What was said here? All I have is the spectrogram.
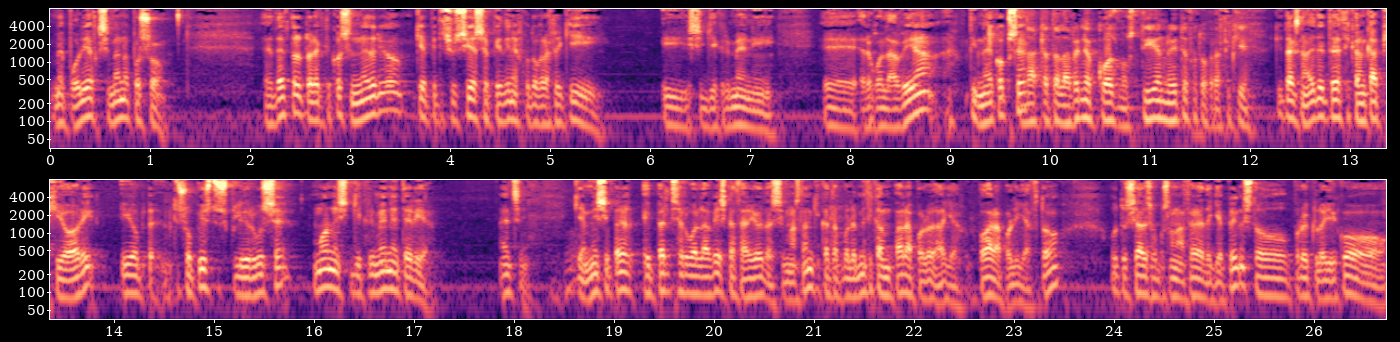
με πολύ αυξημένο ποσό. Ε, δεύτερο, το ελεκτικό συνέδριο και επί της ουσίας επειδή είναι φωτογραφική η συγκεκριμένη ε, εργολαβία, την έκοψε. Να καταλαβαίνει ο κόσμος τι εννοείται φωτογραφική. Κοιτάξτε, να δείτε, τέθηκαν κάποιοι όροι, τους οποίους τους πληρούσε μόνο η συγκεκριμένη εταιρεία. Έτσι. Και εμείς υπέρ, υπέρ της εργολαβίας καθαριότητας ήμασταν και καταπολεμήθηκαν πάρα πολύ, πάρα πολύ γι' αυτό. Ούτως ή άλλως, όπως αναφέρατε και πριν, στο προεκλογικό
